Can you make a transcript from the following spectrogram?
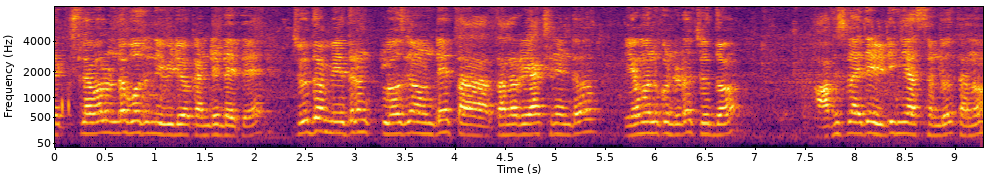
నెక్స్ట్ లెవెల్ ఉండబోతుంది ఈ వీడియో కంటెంట్ అయితే. చూద్దాం మీ ఇద్దరం క్లోజ్గా ఉంటే తన రియాక్షన్ ఏంటో ఏమనుకుంటాడో చూద్దాం. ఆఫీస్లో అయితే ఎడిటింగ్ చేస్తుండు తను.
